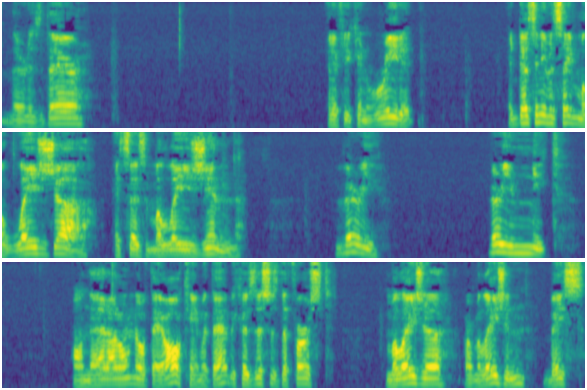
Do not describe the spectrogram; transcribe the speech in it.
There it is there. And if you can read it, it doesn't even say Malaysia. It says Malaysian. Very, very unique on that. I don't know if they all came with that because this is the first Malaysia or Malaysian base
